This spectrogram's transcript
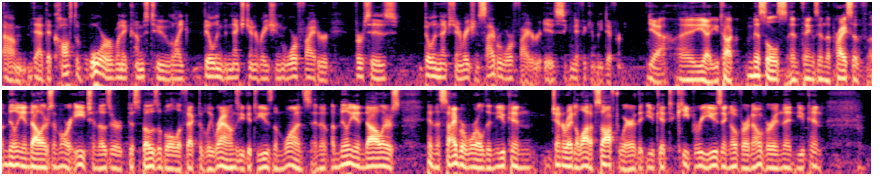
um, that the cost of war when it comes to like building the next generation warfighter versus building next generation cyber warfighter is significantly different. Yeah, uh, yeah. You talk missiles and things in the price of a million dollars or more each, and those are disposable, effectively rounds. You get to use them once, and a, million dollars in the cyber world, and you can generate a lot of software that you get to keep reusing over and over, and that you can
